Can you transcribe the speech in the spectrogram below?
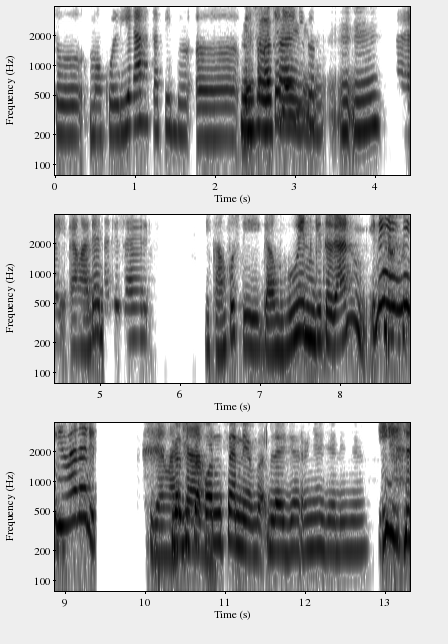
tuh mau kuliah tapi uh, besok aja deh ini belum mm -hmm. yang ada nanti saya di kampus digangguin gitu kan. Ini ini gimana nih segala macam nggak bisa konsen ya mbak belajarnya jadinya. Iya.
